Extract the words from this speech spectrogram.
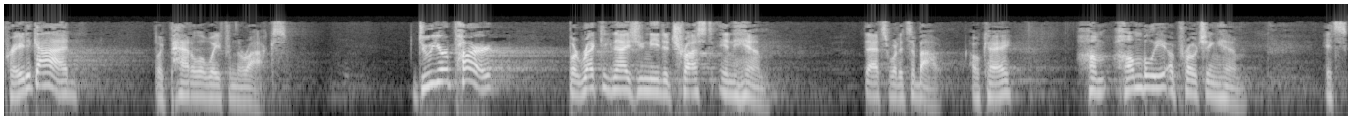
pray to God, but paddle away from the rocks. Do your part, but recognize you need to trust in Him. That's what it's about, okay? Hum- humbly approaching Him. It's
